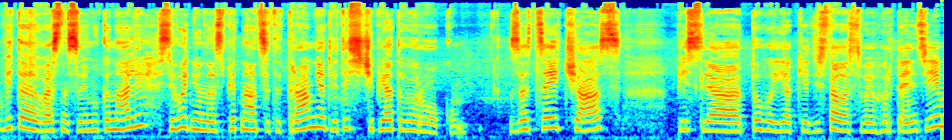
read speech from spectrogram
Вітаю вас на своєму каналі. Сьогодні у нас 15 травня 2005 року. За цей час, після того, як я дістала свої гортензії,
